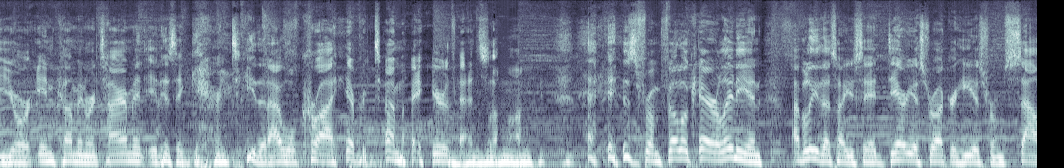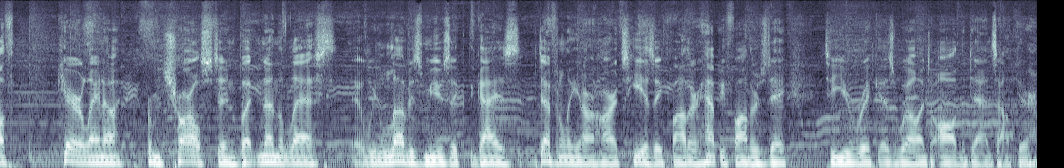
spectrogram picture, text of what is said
your income in retirement. It is a guarantee that I will cry every time I hear that song. that is from fellow Carolinian, I believe that's how you say it, Darius Rucker. He is from South Carolina, from Charleston, but nonetheless, uh, we love his music. The guy is definitely in our hearts. He is a father. Happy Father's Day to you, Rick, as well, and to all the dads out there.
